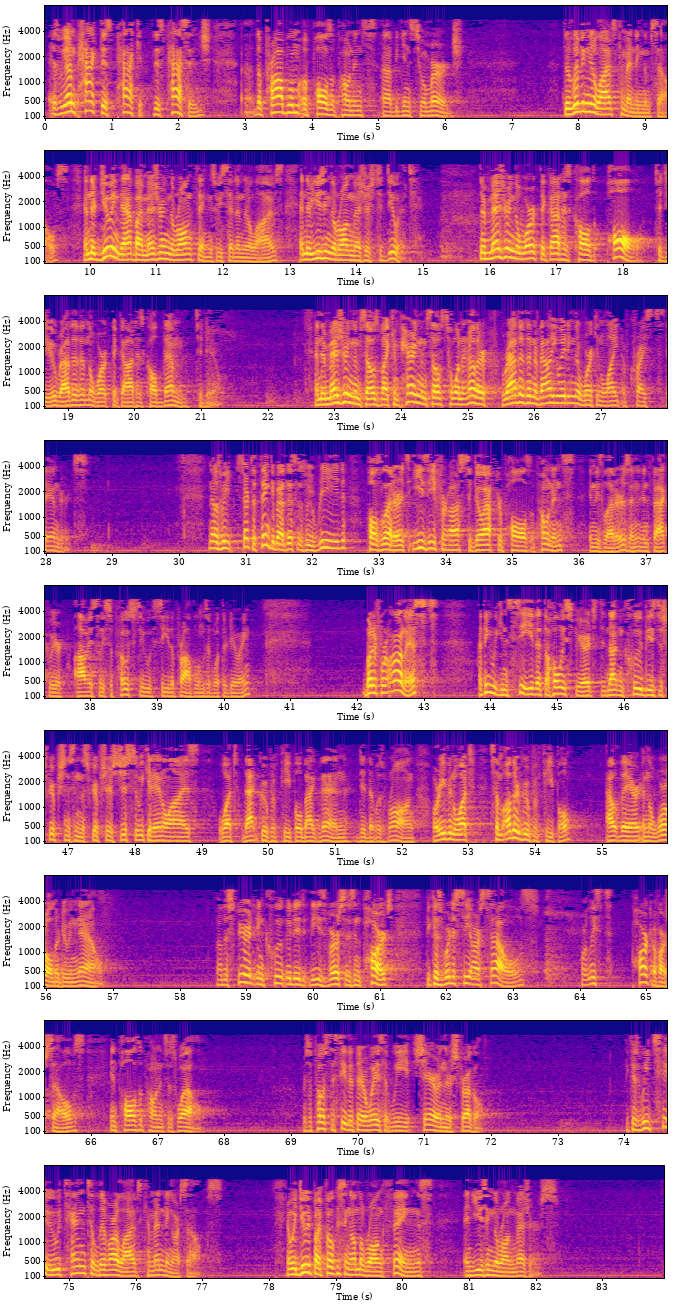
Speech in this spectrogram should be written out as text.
As we unpack this, packet, this passage, uh, the problem of Paul's opponents uh, begins to emerge. They're living their lives commending themselves, and they're doing that by measuring the wrong things, we said, in their lives, and they're using the wrong measures to do it. They're measuring the work that God has called Paul to do rather than the work that God has called them to do. And they're measuring themselves by comparing themselves to one another rather than evaluating their work in light of Christ's standards. Now, as we start to think about this, as we read Paul's letter, it's easy for us to go after Paul's opponents in these letters, and in fact, we're obviously supposed to see the problems in what they're doing. But if we're honest, I think we can see that the Holy Spirit did not include these descriptions in the scriptures just so we could analyze what that group of people back then did that was wrong, or even what some other group of people out there in the world are doing now. Now, the Spirit included these verses in part because we're to see ourselves, or at least part of ourselves, in Paul's opponents as well. We're supposed to see that there are ways that we share in their struggle. Because we too tend to live our lives commending ourselves. And we do it by focusing on the wrong things and using the wrong measures.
